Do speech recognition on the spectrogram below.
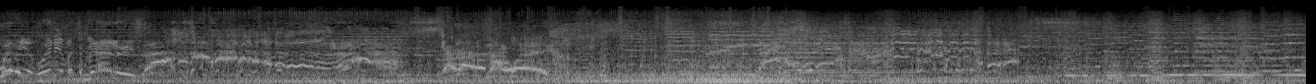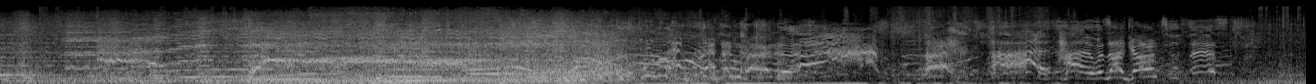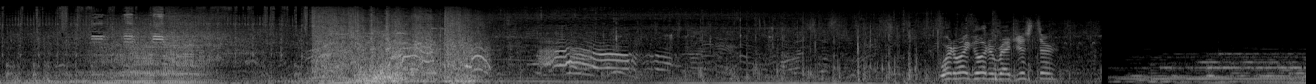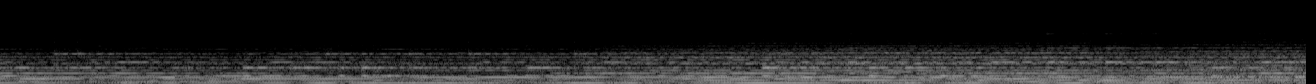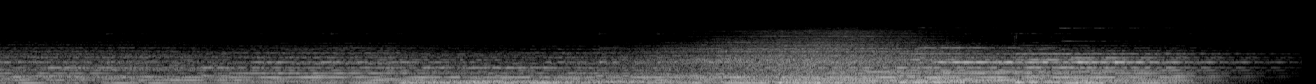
but the batteries. Get out of my way! Hi, was I going too fast? Where do I go to register?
